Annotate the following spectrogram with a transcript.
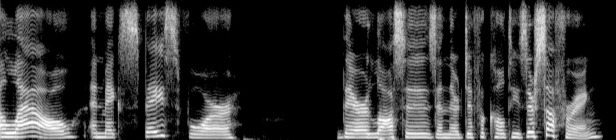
allow and make space for their losses and their difficulties, their suffering,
